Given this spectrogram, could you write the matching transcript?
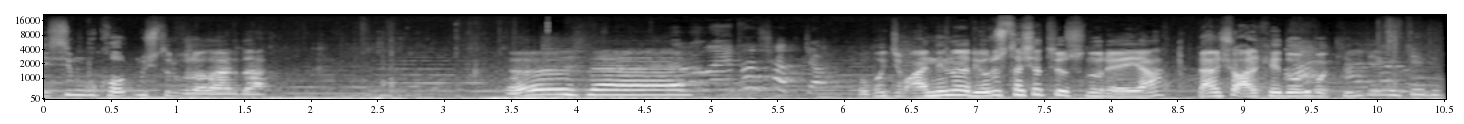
Kesin bu korkmuştur buralarda. Özlem. Oraya taş atacağım. Babacım anneni arıyoruz taş atıyorsun oraya ya. Ben şu arkaya doğru bakayım. Gelin gelin.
